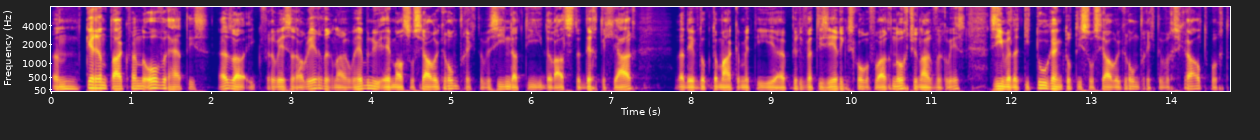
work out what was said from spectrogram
een kerntaak van de overheid is. He, zo, ik verwees er al eerder naar. We hebben nu eenmaal sociale grondrechten. We zien dat die de laatste 30 jaar, dat heeft ook te maken met die uh, privatiseringsgolf waar Noortje naar verwees, zien we dat die toegang tot die sociale grondrechten verschraald wordt.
